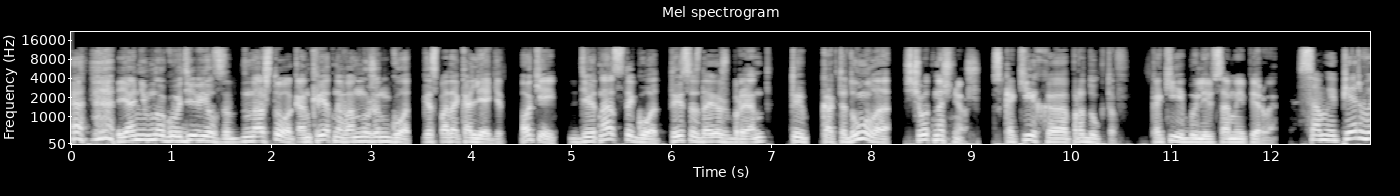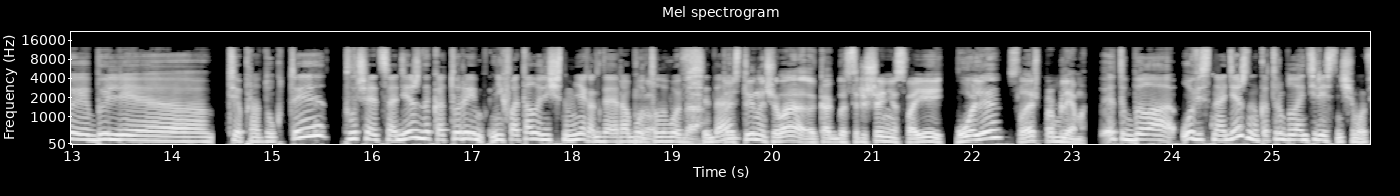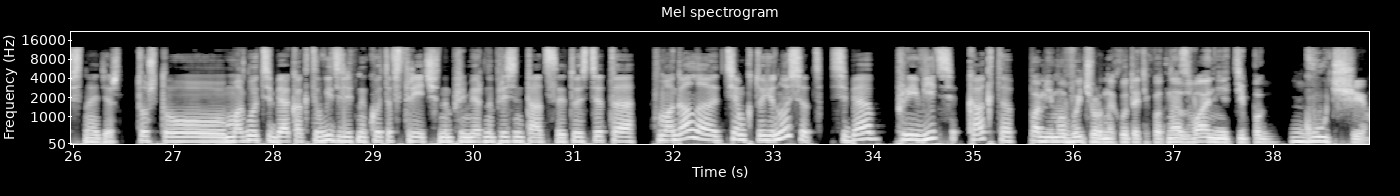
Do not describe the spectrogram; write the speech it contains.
Я немного удивился. На что конкретно вам нужен год, господа коллеги? Окей, 19 год, ты создаешь бренд. Ты как-то думала, с чего ты начнешь? С каких э, продуктов? Какие были самые первые? Самые первые были э, те продукты, получается, одежда, которой не хватало лично мне, когда я работала ну, в офисе, да. да? То есть ты начала э, как бы с решения своей боли слэш проблемы. Это была офисная одежда, но которая была интереснее, чем офисная одежда. То, что могло тебя как-то выделить на какой-то встрече, например, на презентации. То есть это помогало тем, кто ее носит, себя проявить как-то. Помимо вычурных вот этих вот названий типа Гуччи,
